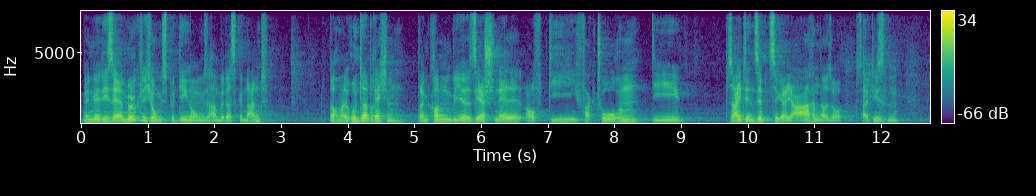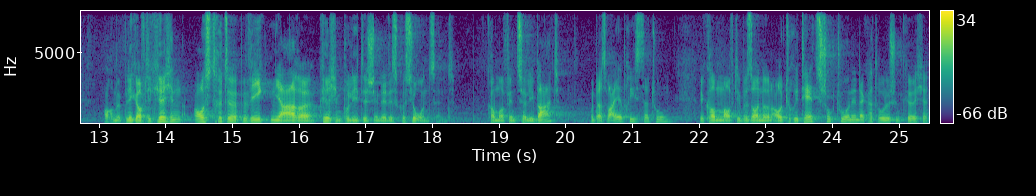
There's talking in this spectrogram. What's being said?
Wenn wir diese Ermöglichungsbedingungen, so haben wir das genannt, doch mal runterbrechen, dann kommen wir sehr schnell auf die Faktoren, die seit den 70er Jahren, also seit diesen auch mit Blick auf die Kirchenaustritte bewegten Jahre kirchenpolitisch in der Diskussion sind. Wir kommen auf den Zölibat und das Weihepriestertum, wir kommen auf die besonderen Autoritätsstrukturen in der katholischen Kirche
